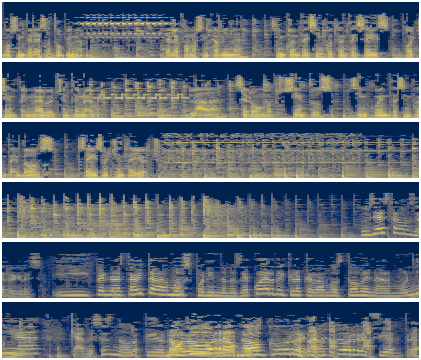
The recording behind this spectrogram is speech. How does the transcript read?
nos interesa tu opinión. Teléfonos en cabina 5536-8989. Lada 01800 5052 688. Pues ya estamos de regreso. Y bueno, hasta ahorita vamos poniéndonos de acuerdo y creo que vamos todo en armonía, que a veces no, que no, ocurre, no ocurre, no ocurre siempre.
